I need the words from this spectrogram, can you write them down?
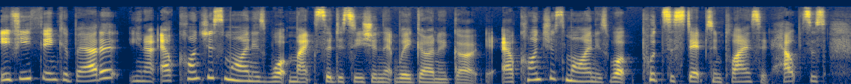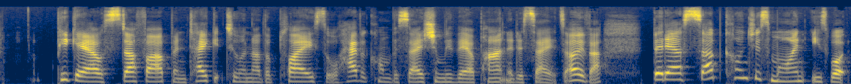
if you think about it, you know, our conscious mind is what makes the decision that we're going to go. Our conscious mind is what puts the steps in place. It helps us pick our stuff up and take it to another place or have a conversation with our partner to say it's over. But our subconscious mind is what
